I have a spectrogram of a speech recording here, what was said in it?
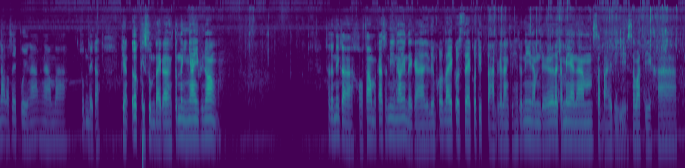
นาะเราใส่ปุ๋ยงามงามว่าสุ่มใดก็เพียงเอิกผิดสุ่มใดก็ต้นใหญ่ๆพี่น้อง ถ้าตอนนี้ก็ขอฟังมาการสมีน้องอย่างใดก็อย่าลืมกดไลค์กดแชร์กดติดตามเป็นกำลังใจให้เจนนี่นำเด้อแล้วก็แม่นำสบายดี สวัสดีครับ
